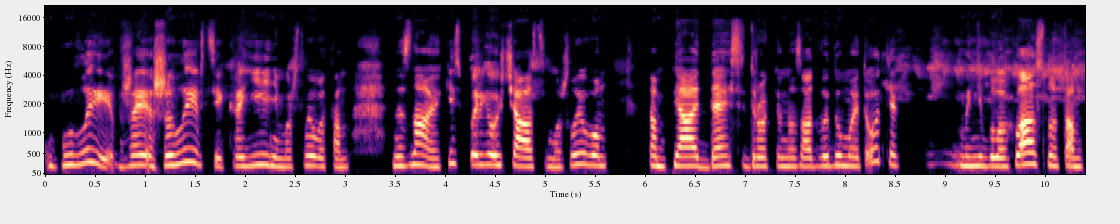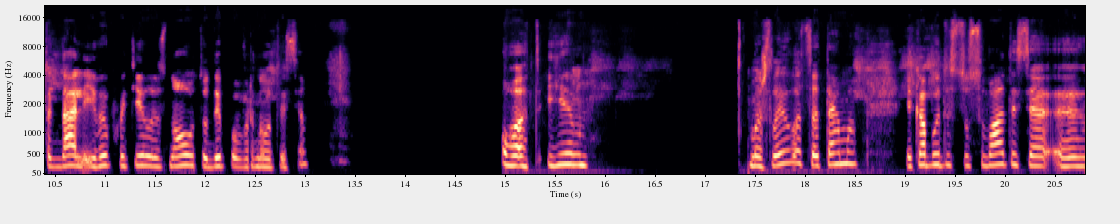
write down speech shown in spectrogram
були, вже жили в цій країні, можливо, там не знаю, якийсь період часу, можливо, там 5-10 років назад. Ви думаєте, от як мені було класно, там так далі, і ви б хотіли знову туди повернутися. От і. Можливо, це тема, яка буде стосуватися е,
